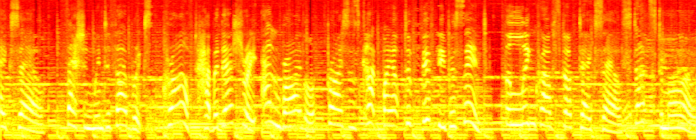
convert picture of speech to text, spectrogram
Take sale. Fashion winter fabrics, craft, haberdashery, and bridal. Prices cut by up to 50%. The Lincraft stock take sale starts tomorrow.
